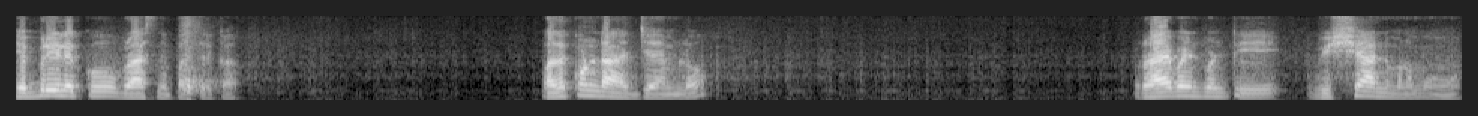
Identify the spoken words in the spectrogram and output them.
హెబ్రిలకు వ్రాసిన పత్రిక. పదకొండో అధ్యాయంలో రాయబడినటువంటి విషయాన్ని మనము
